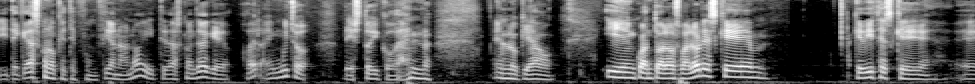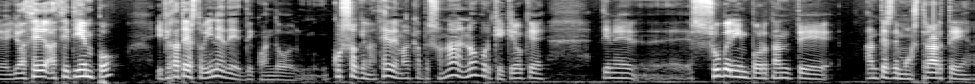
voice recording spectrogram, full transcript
y te quedas con lo que te funciona, ¿no? Y te das cuenta de que, joder, hay mucho de estoico en, lo que hago. Y en cuanto a los valores que, que dices que eh, yo hace, hace tiempo, y fíjate, esto viene de, cuando un curso que lancé de marca personal, ¿no? Porque creo que tiene eh, súper importante antes de mostrarte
